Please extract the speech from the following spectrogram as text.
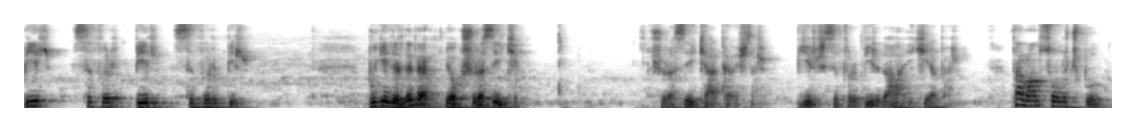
1, 0, 1, 0, 1. Bu gelir değil mi? Yok şurası 2. Şurası 2 arkadaşlar. 1, 0, 1 daha 2 yapar. Tamam sonuç bu.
